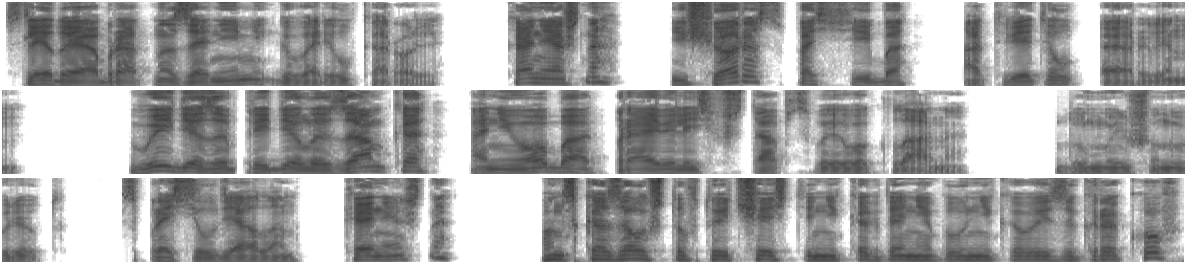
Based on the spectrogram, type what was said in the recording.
Следуя обратно за ними, говорил король. «Конечно. Еще раз спасибо», — ответил Эрвин. Выйдя за пределы замка, они оба отправились в штаб своего клана. «Думаешь, он врет?» — спросил Диалан. «Конечно. Он сказал, что в той части никогда не было никого из игроков,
